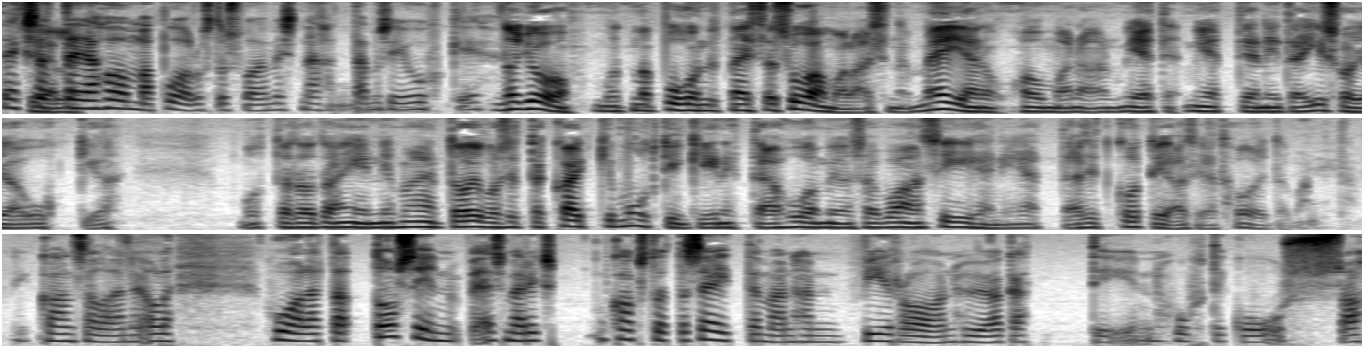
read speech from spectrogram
Eikö se teidän homma puolustusvoimissa nähdä tämmöisiä uhkia? No joo, mutta mä puhun nyt meistä suomalaisina. Meidän hommana on miettiä, miettiä niitä isoja uhkia. Mutta tota niin, niin mä en toivoisi, että kaikki muutkin kiinnittää huomionsa vaan siihen ja jättää sitten kotiasiat hoitamatta. Niin kansalainen ole huoletta. Tosin esimerkiksi 2007 hän Viroon hyökättiin huhtikuussa.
